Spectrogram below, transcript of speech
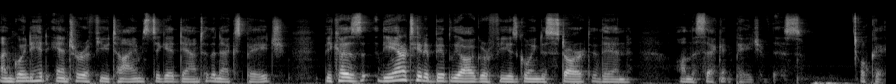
I'm going to hit enter a few times to get down to the next page because the annotated bibliography is going to start then on the second page of this. Okay,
